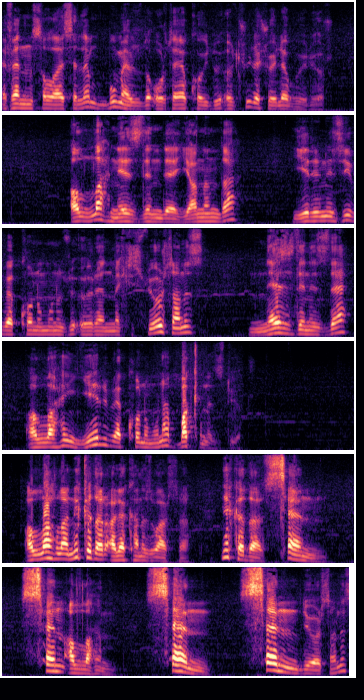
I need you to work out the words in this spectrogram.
Efendimiz sallallahu aleyhi ve sellem bu mevzuda ortaya koyduğu ölçüyle şöyle buyuruyor. Allah nezdinde yanında yerinizi ve konumunuzu öğrenmek istiyorsanız nezdinizde Allah'ın yer ve konumuna bakınız diyor. Allah'la ne kadar alakanız varsa, ne kadar sen, sen Allah'ım, sen, sen diyorsanız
